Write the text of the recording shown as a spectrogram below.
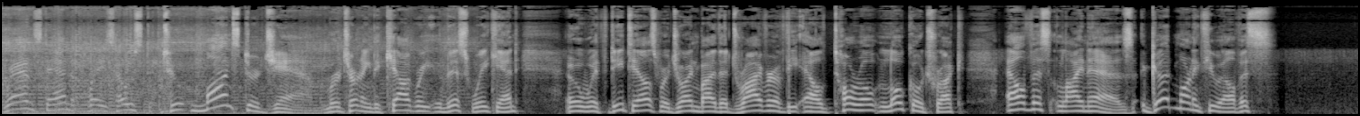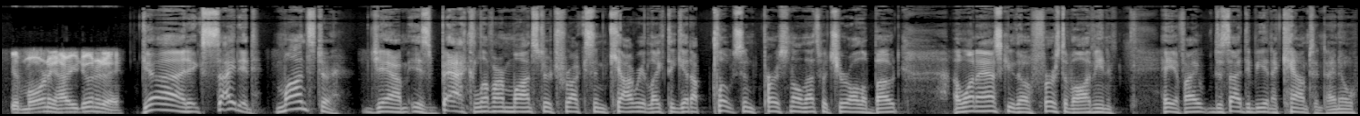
Grandstand plays host to Monster Jam, returning to Calgary this weekend. With details, we're joined by the driver of the El Toro Loco truck, Elvis Lainez. Good morning to you, Elvis. Good morning. How are you doing today? Good. Excited. Monster Jam is back. Love our monster trucks in Calgary. Like to get up close and personal. That's what you're all about. I want to ask you though. First of all, I mean, hey, if I decide to be an accountant, I know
